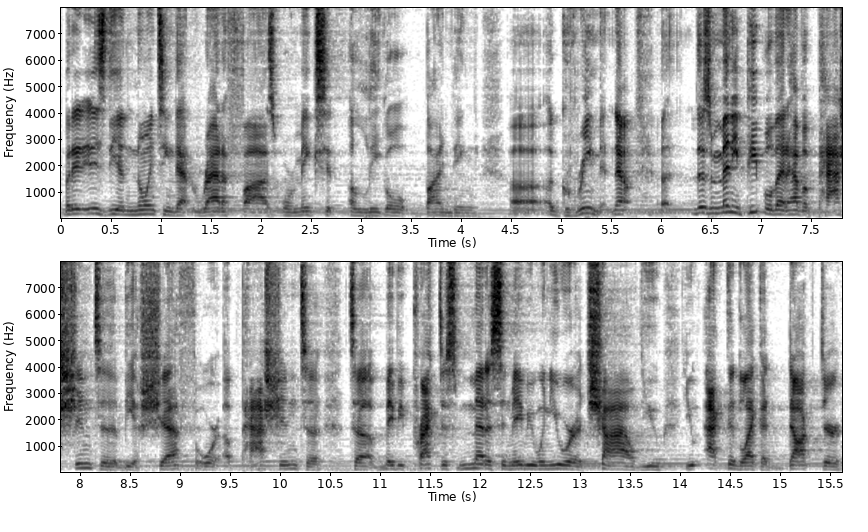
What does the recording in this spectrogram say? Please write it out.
but it is the anointing that ratifies or makes it a legal binding uh, agreement. Now, uh, there's many people that have a passion to be a chef or a passion to to maybe practice medicine. Maybe when you were a child, you you acted like a doctor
